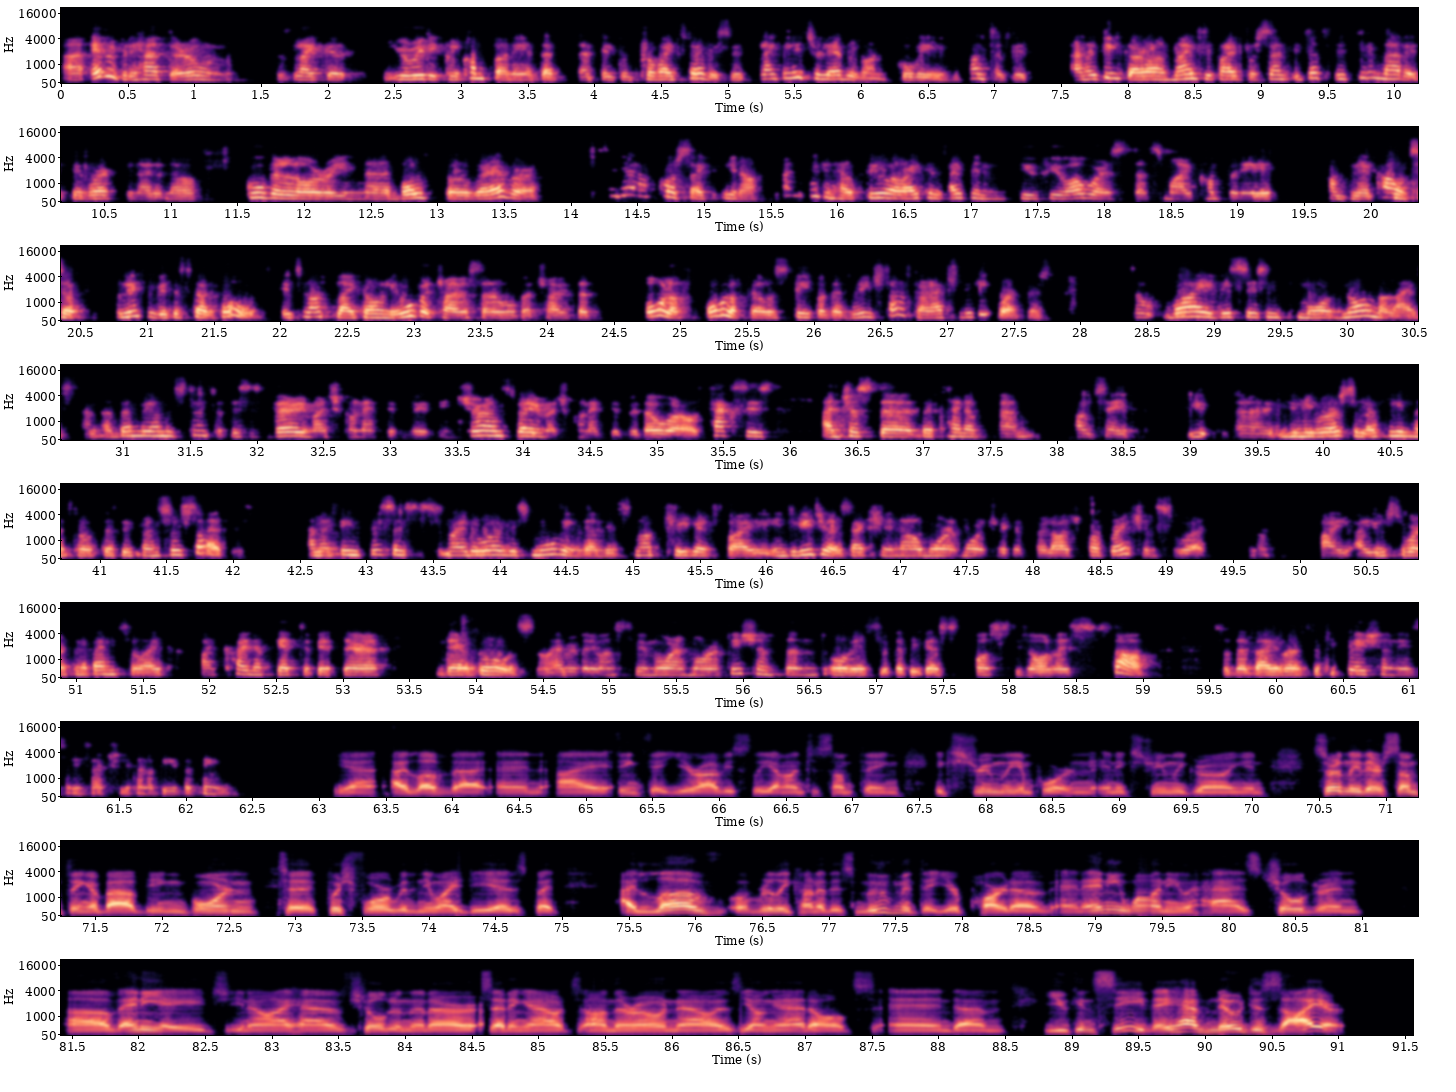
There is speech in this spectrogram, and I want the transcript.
uh, everybody had their own, like a juridical company that, that they could provide services, like literally everyone who we contacted. And I think around 95%, it, just, it didn't matter if they worked in, I don't know, Google or in uh, Bolt or wherever. So yeah, of course, I, you know, I can help you or I can, I can a few hours. That's my company, company account. So a little bit of stuff. Oh, it's not like only Uber drivers that are Uber drivers, that all of all of those people that reached out are actually gig workers. So why this isn't more normalized? And, and then we understood that this is very much connected with insurance, very much connected with overall taxes, and just the, the kind of, um, I would say, uh, universal agreement of the different societies. And yeah. I think this is where the world is moving, and it's not triggered by individuals, actually now more and more triggered by large corporations who are, you know, I, I used to work in a bank, so I, I kind of get a bit there their goals. So everybody wants to be more and more efficient, and obviously the biggest cost is always staff. So the diversification is, is actually going to be the thing. Yeah, I love that. And I think that you're obviously onto something extremely important and extremely growing. And certainly there's something about being born to push forward with new ideas. But I love uh, really kind of this movement that you're part of. And anyone who has children of any age, you know, I have children that are setting out on their own now as young adults. And um, you can see they have no desire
